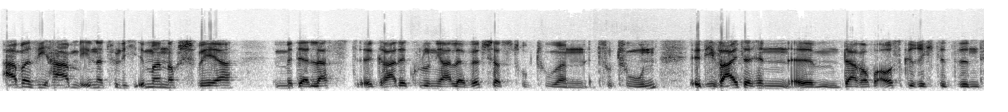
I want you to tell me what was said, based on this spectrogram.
Aber sie haben eben natürlich immer noch schwer mit der Last äh, gerade kolonialer Wirtschaftsstrukturen zu tun, äh, die weiterhin ähm, darauf ausgerichtet sind,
